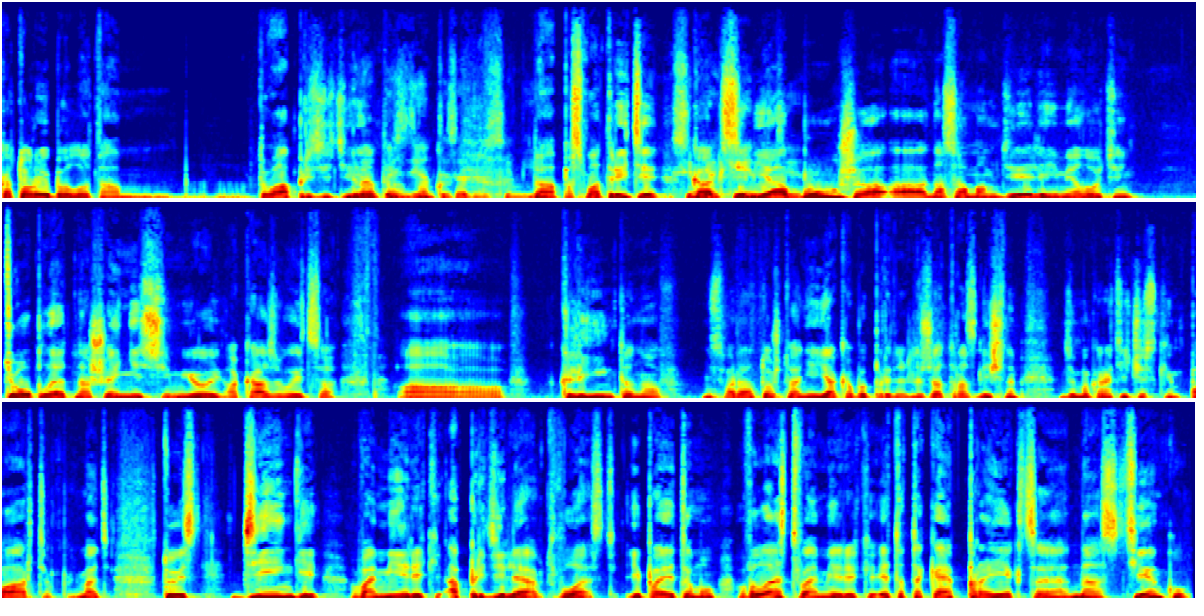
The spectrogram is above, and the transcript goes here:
В которой было там два президента. Два президента из одной семьи. Да, посмотрите, семья как Кеннеди. семья Буша а, на самом деле имела очень теплые отношения с семьей, оказывается, а, Клинтонов, несмотря на то, что они якобы принадлежат различным демократическим партиям, понимаете? То есть деньги в Америке определяют власть, и поэтому власть в Америке – это такая проекция на стенку,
